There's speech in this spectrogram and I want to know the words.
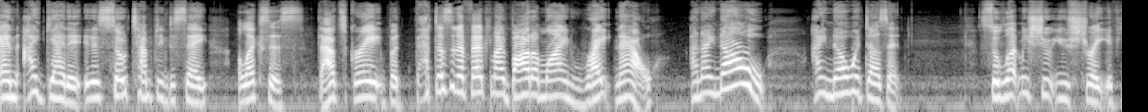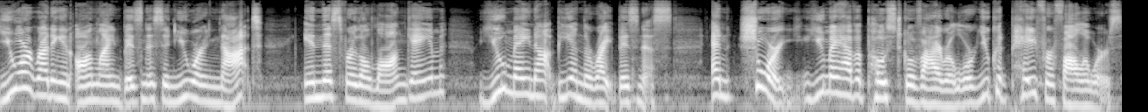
And I get it. It is so tempting to say, Alexis, that's great, but that doesn't affect my bottom line right now. And I know, I know it doesn't. So let me shoot you straight. If you are running an online business and you are not in this for the long game, you may not be in the right business. And sure, you may have a post go viral or you could pay for followers.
